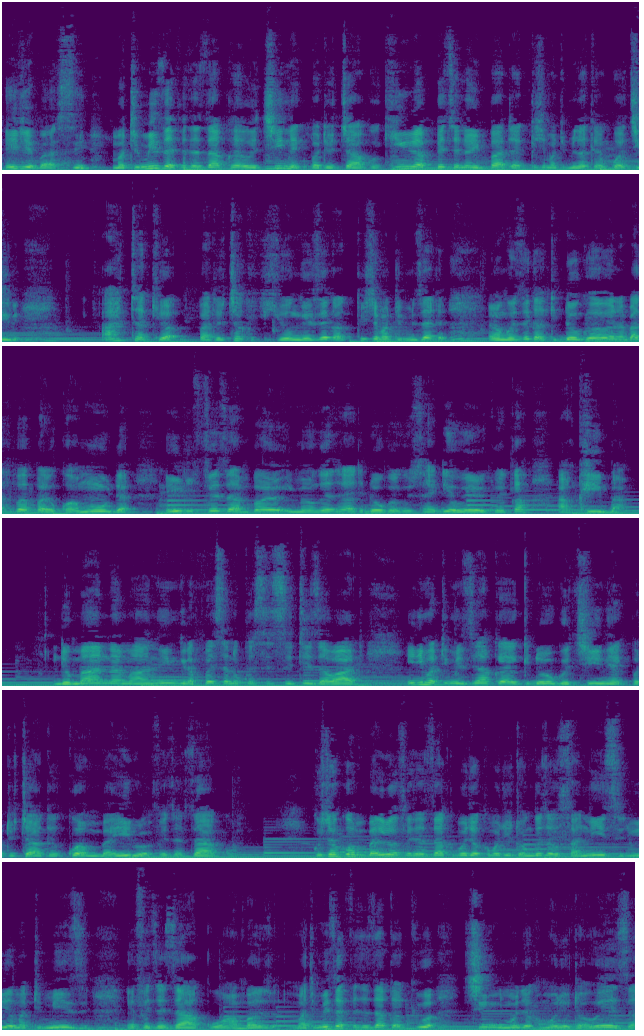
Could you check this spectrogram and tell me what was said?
Hivyo basi matumizi ya fedha zako yawe chini ya kipato chako. Kila pesa inayoipata kisha matumizi yake yanakuwa chini. Hata kipato chako kikiongezeka kisha matumizi yake yanaongezeka kidogo wewe yanabaki pale pale kwa muda. Ili fedha ambayo imeongezeka kidogo ikusaidia wewe kuweka akiba ndio maana mara nyingi napenda sana kusisitiza watu ili matumizi yako yawe kidogo chini ya kipato chake kuwa mbaili wa fedha zako. Kisha kuwa mbaili wa fedha zako moja kwa moja utaongeza ufanisi juu ya matumizi ya fedha zako ambazo matumizi ya fedha zako yakiwa chini moja kwa moja utaweza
